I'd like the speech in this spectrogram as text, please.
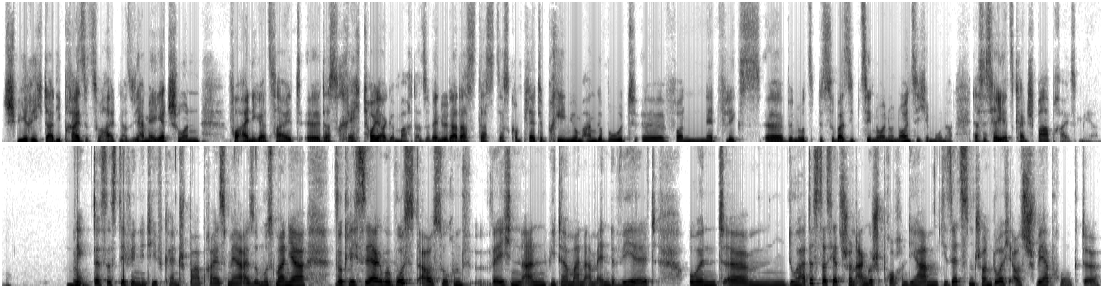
schwierig, da die Preise zu halten. Also die haben ja jetzt schon vor einiger Zeit äh, das recht teuer gemacht. Also wenn du da das, das, das komplette Premium-Angebot äh, von Netflix äh, benutzt, bist du bei 17,99 im Monat. Das ist ja jetzt kein Sparpreis mehr. Ne? Nee, das ist definitiv kein Sparpreis mehr. Also muss man ja wirklich sehr bewusst aussuchen, welchen Anbieter man am Ende wählt. Und ähm, du hattest das jetzt schon angesprochen. Die haben, die setzen schon durchaus Schwerpunkte.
